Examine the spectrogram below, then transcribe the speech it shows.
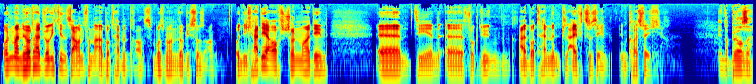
Und man hört halt wirklich den Sound von Albert Hammond raus, muss man wirklich so sagen. Und ich hatte ja auch schon mal den, äh, den äh, Vergnügen, Albert Hammond live zu sehen in Coswig In der Börse.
